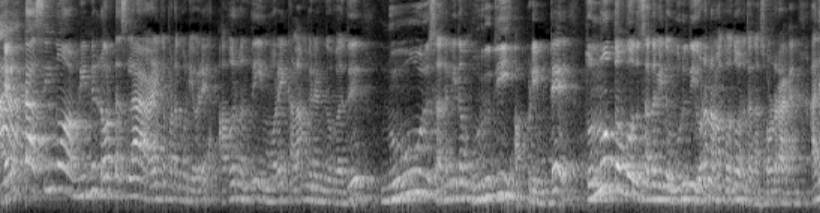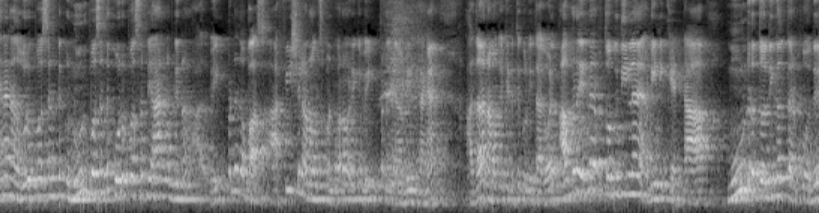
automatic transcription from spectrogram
டெல்டா சிங்கம் அப்படின்னு லோட்டஸ்ல அழைக்கப்படக்கூடியவர் அவர் வந்து இம்முறை களமிறங்குவது நூறு சதவீதம் உறுதி அப்படின்ட்டு தொண்ணூத்தொன்பது சதவீத உறுதியோட நமக்கு வந்து ஒருத்தங்க சொல்றாங்க. அது என்ன ஒரு பர்சன்ட்டுக்கு நூறு பர்சன்ட்டுக்கு ஒரு பர்சன்ட் யாருன்னு அப்படின்னா வெயிட் பண்ணுங்க பாஸ் அஃபீஷியல் அனௌன்ஸ்மெண்ட் வர வரைக்கும் வெயிட் பண்ணுங்க அப்படின்றாங்க. அதான் நமக்கு கிடைக்கக்கூடிய தகவல். அவர் என்ன தொகுதியில் அப்படின்னு கேட்டால் மூன்று தொகுதிகள் தற்போது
